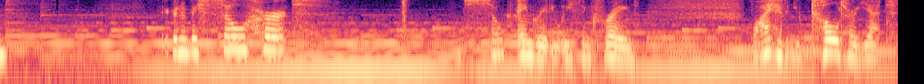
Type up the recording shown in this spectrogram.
You're gonna be so hurt. I'm so angry at you, Ethan Crane. Why haven't you told her yet?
